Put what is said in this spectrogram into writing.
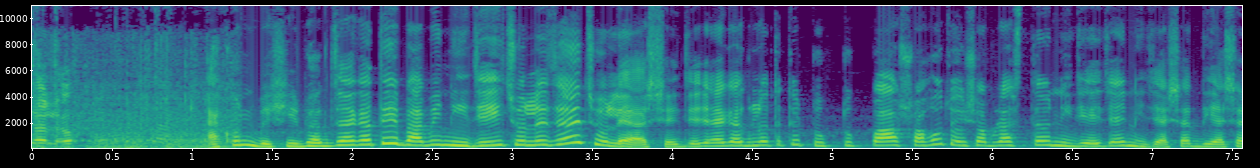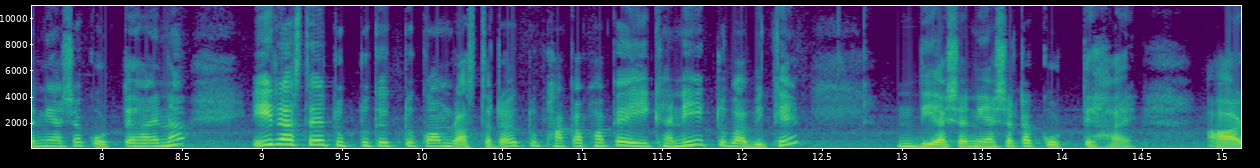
চলো। এখন বেশিরভাগ জায়গাতেই বাবি নিজেই চলে যায়, চলে আসে। যে জায়গাগুলো থেকে টুকটুক পাওয়া সহজ ওই সব রাস্তাও নিজেই যায়, নিজে আসা দিয়ে আসা, নিয়ে আসা করতে হয় না। এই রাস্তায় টুকটুক একটু কম, রাস্তাটাও একটু ফাঁকা ফাঁকা, এইখানেই একটু বাবিকে দিয়ে আসা, নিয়ে আসাটা করতে হয়। আর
